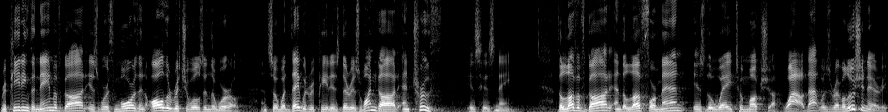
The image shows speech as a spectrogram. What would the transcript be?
Repeating the name of God is worth more than all the rituals in the world. And so what they would repeat is, there is one God and truth is His name. The love of God and the love for man is the way to moksha. Wow, that was revolutionary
